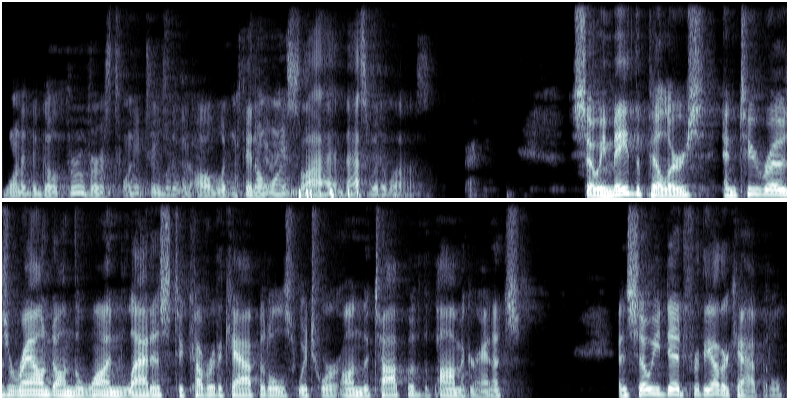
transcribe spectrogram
Wanted to go through verse 22, but it would, all wouldn't fit on one slide. That's what it was. So he made the pillars and two rows around on the one lattice to cover the capitals which were on the top of the pomegranates. And so he did for the other capital.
